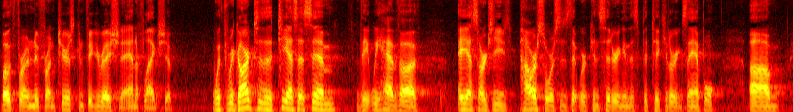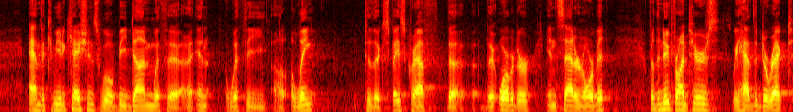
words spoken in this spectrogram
both for a New Frontiers configuration and a flagship. With regard to the TSSM, the, we have uh, ASRG power sources that we're considering in this particular example. Um, and the communications will be done with, a, in, with the, uh, a link to the spacecraft, the, the orbiter in Saturn orbit. For the New Frontiers, we have the direct,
